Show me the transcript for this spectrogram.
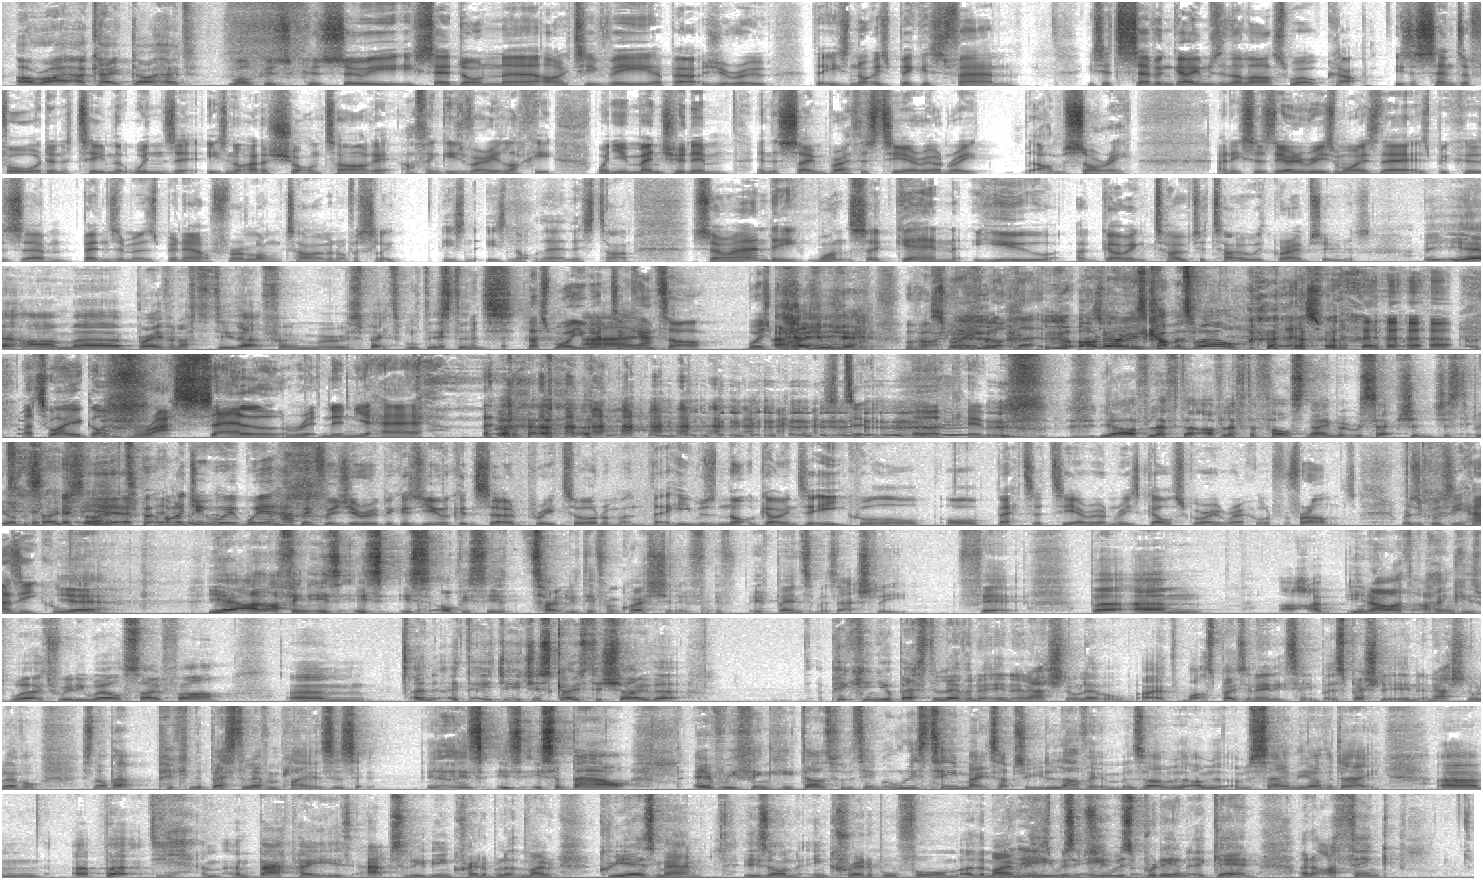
Oh right, okay, go ahead. Well, because Sui he said on uh, ITV about Giroud that he's not his biggest fan. He said seven games in the last World Cup. He's a centre forward in a team that wins it. He's not had a shot on target. I think he's very lucky. When you mention him in the same breath as Thierry Henry, I'm sorry. And he says the only reason why he's there is because um, Benzema's been out for a long time, and obviously he's he's not there this time. So Andy, once again, you are going toe to toe with Graham Souness. Yeah, I'm uh, brave enough to do that from a respectable distance. that's why you went and... to Qatar. Where's Brian? Uh, yeah. That's why you got that. oh no, he's come as well. that's, why, that's why you got Brassel written in your hair to irk him. Yeah, I've left a, I've left a false name at reception just to be on the safe side. yeah, but mind you, we're, we're happy for Giroud because you were concerned pre-tournament that he was not going to equal or or better Thierry Henry's goal scoring record for France, whereas of course he has equalled. Yeah. Yeah, I, I think it's, it's, it's obviously a totally different question if if, if Benzema's actually fit, but um, I, you know I, I think it's worked really well so far, um, and it, it, it just goes to show that picking your best 11 at international level, uh, well, I suppose in any team, but especially at international level, it's not about picking the best 11 players, is it? Yeah. It's, it's, it's, about everything he does for the team. All his teammates absolutely love him, as I was, I was saying the other day. Um, uh, but yeah, Mbappe is absolutely incredible at the moment. Griezmann is on incredible form at the moment. Well, he was he was brilliant again, and I think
